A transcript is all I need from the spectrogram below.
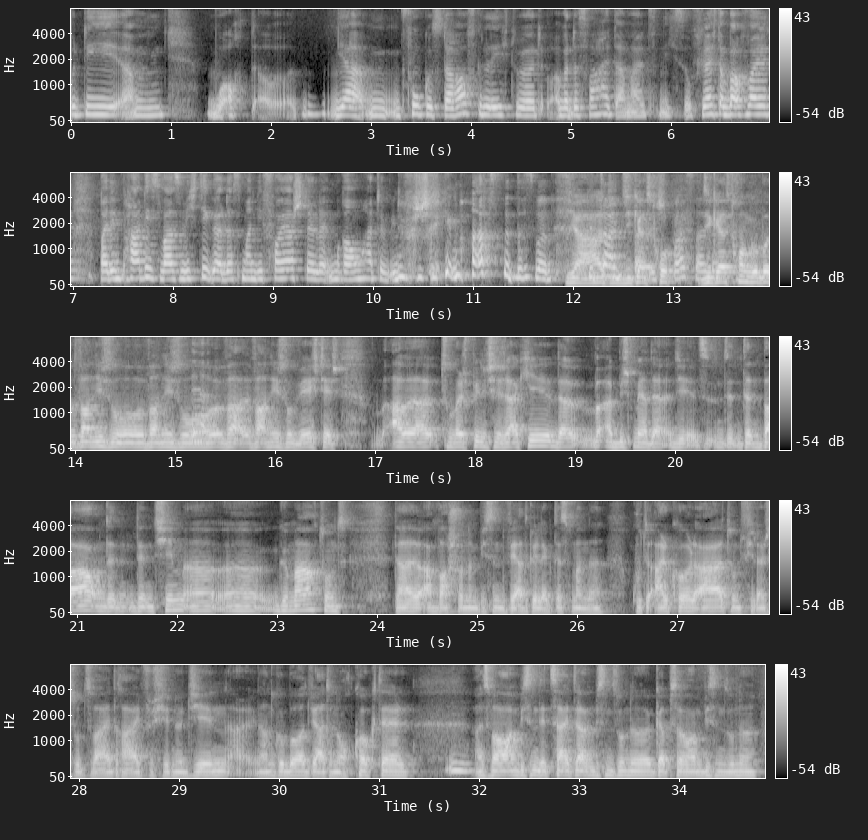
wo die, ähm, wo auch äh, ja, ein Fokus darauf gelegt wird. Aber das war halt damals nicht so. Vielleicht aber auch, weil bei den Partys war es wichtiger, dass man die Feuerstelle im Raum hatte, wie du beschrieben hast. Dass man ja, die, die, Gastro, die Gastroangebot war nicht so, war nicht so, ja. war, war nicht so wichtig. Aber zum Beispiel in Shijaki, da habe ich mir den Bar und den, den Team äh, äh gemacht und da haben wir schon ein bisschen Wert gelegt, dass man gute Alkohol hat und vielleicht so zwei, drei verschiedene Gin in Angebot. Wir hatten auch Cocktail. Mhm. Es war auch ein bisschen die Zeit, da ein bisschen so eine, gab es auch ein bisschen so eine,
